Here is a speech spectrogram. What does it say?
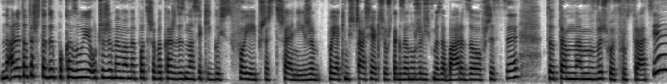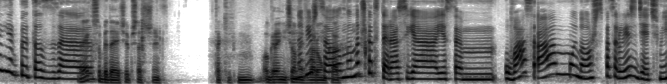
no ale to też wtedy pokazuje, uczy, że my mamy potrzebę każdy z nas jakiegoś swojej przestrzeni, że po jakimś czasie, jak się już tak zanurzyliśmy za bardzo wszyscy, to tam nam wyszły frustracje i jakby to za... A jak sobie dajecie przestrzeń takich ograniczonych No wiesz warunkach? co, no na przykład teraz ja jestem u was, a mój mąż spaceruje z dziećmi.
